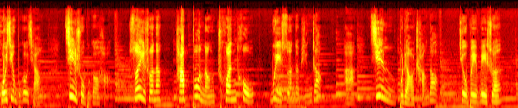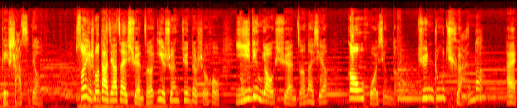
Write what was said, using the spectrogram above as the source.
活性不够强，技术不够好，所以说呢，它不能穿透胃酸的屏障，啊，进不了肠道，就被胃酸给杀死掉了。所以说，大家在选择益生菌的时候，一定要选择那些高活性的、菌株全的，哎，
